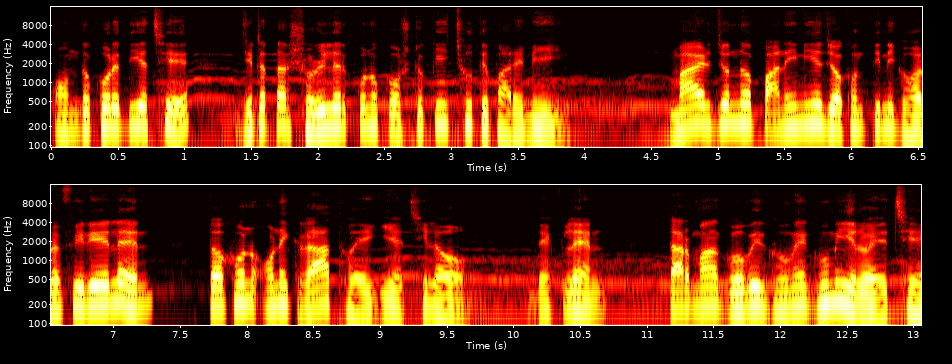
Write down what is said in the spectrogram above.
অন্ধ করে দিয়েছে, যেটা তার শরীরের কোনো কষ্টকেই ছুতে পারেনি। মায়ের জন্য পানি নিয়ে যখন তিনি ঘরে ফিরে এলেন, তখন অনেক রাত হয়ে গিয়েছিল। দেখলেন, তার মা গভীর ঘুমে ঘুমিয়ে রয়েছে।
